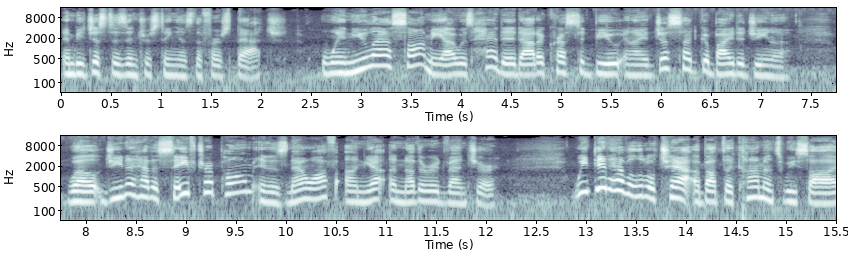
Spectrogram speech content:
and be just as interesting as the first batch. When you last saw me, I was headed out of Crested Butte and I had just said goodbye to Gina. Well, Gina had a safe trip home and is now off on yet another adventure. We did have a little chat about the comments we saw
